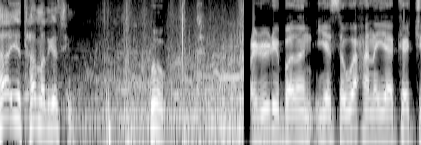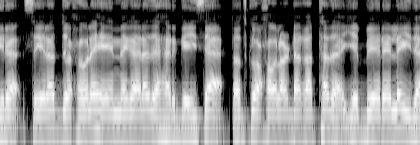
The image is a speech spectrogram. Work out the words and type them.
taa iyo taa maad iga siin cidhiidhi badan iyo sawaxan ayaa ka jira sayladda xoolaha ee magaalada hargeysa. Dadka xoolodhaqatada iyo beeralayda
